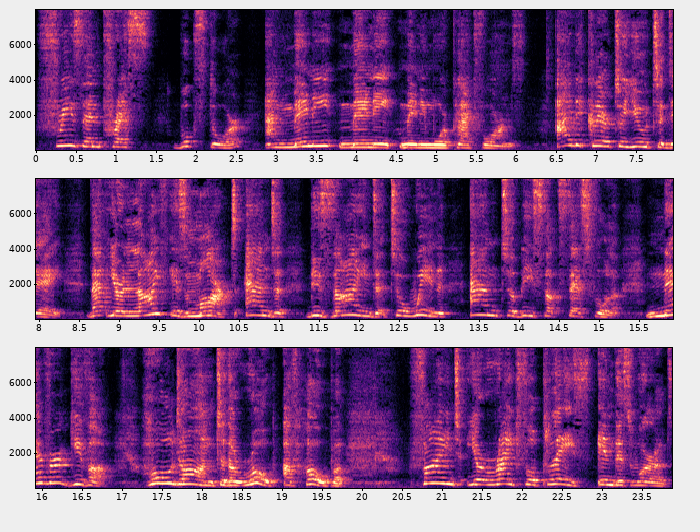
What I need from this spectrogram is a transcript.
Friesen Press Bookstore, and many, many, many more platforms. I declare to you today that your life is marked and designed to win and to be successful. Never give up. Hold on to the rope of hope. Find your rightful place in this world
